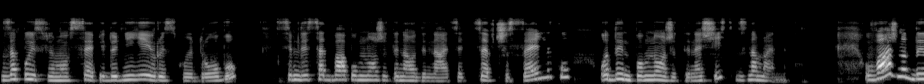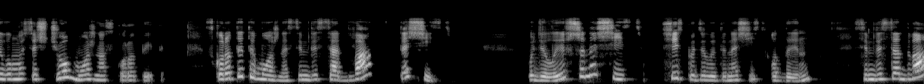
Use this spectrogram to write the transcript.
Записуємо все під однією рискою дробу. 72 помножити на 11 це в чисельнику, 1 помножити на 6 в знаменнику. Уважно дивимося, що можна скоротити. Скоротити можна 72 та 6. Поділивши на 6. 6 поділити на 6 1. 72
